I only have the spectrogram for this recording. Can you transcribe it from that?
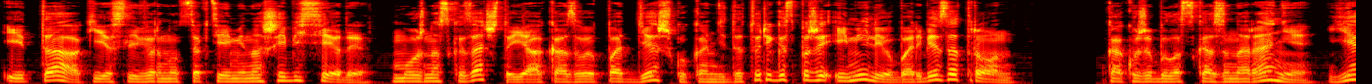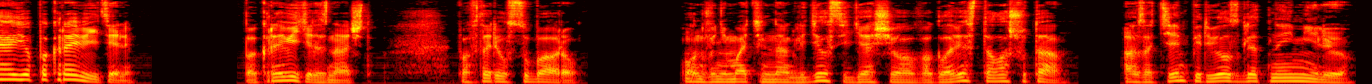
Итак, если вернуться к теме нашей беседы, можно сказать, что я оказываю поддержку кандидатуре госпожи Эмилии в борьбе за трон. Как уже было сказано ранее, я ее покровитель. Покровитель, значит, повторил Субару. Он внимательно оглядел сидящего во главе стола шута, а затем перевел взгляд на Эмилию.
